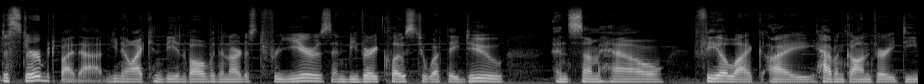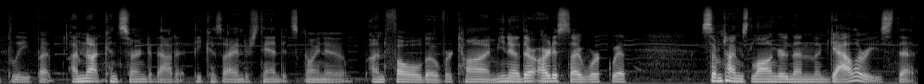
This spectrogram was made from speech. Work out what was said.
disturbed by that. You know, I can be involved with an artist for years and be very close to what they do and somehow feel like I haven't gone very deeply, but I'm not concerned about it because I understand it's going to unfold over time. You know, there are artists I work with sometimes longer than the galleries that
